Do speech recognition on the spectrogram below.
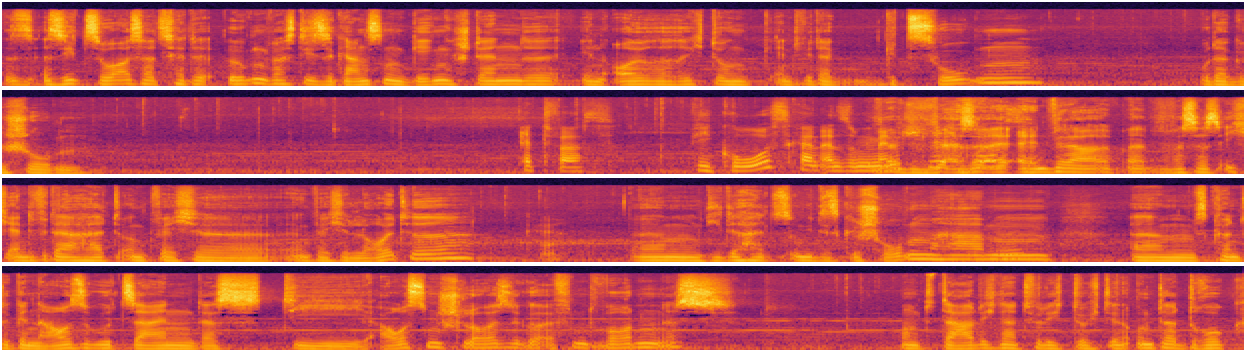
es sieht so aus, als hätte irgendwas diese ganzen Gegenstände in eure Richtung entweder gezogen oder geschoben. Etwas. Wie groß kann also menschlich also groß? entweder, äh, was weiß ich, entweder halt irgendwelche, irgendwelche Leute, Okay. ähm, die da halt irgendwie das geschoben haben. Ähm, es könnte genauso gut sein, dass die Außenschleuse geöffnet worden ist und dadurch natürlich durch den Unterdruck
